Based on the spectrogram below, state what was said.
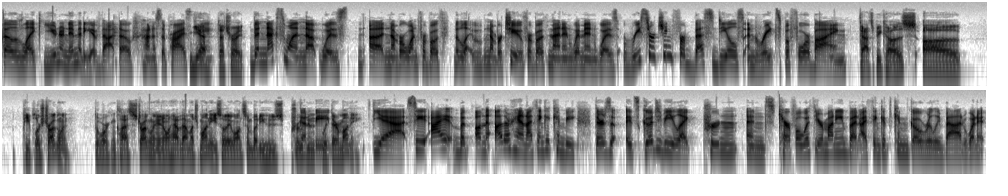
the like unanimity of that though kind of surprised Yeah, me. Yeah, that's right. The next one that was uh, number one for both, number two for both men and women was researching for best deals and rates before buying. That's because uh, people are struggling. The working class is struggling. They don't have that much money, so they want somebody who's prudent be- with their money. Yeah. See, I but on the other hand, I think it can be there's a, it's good to be like prudent and careful with your money, but I think it can go really bad when it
